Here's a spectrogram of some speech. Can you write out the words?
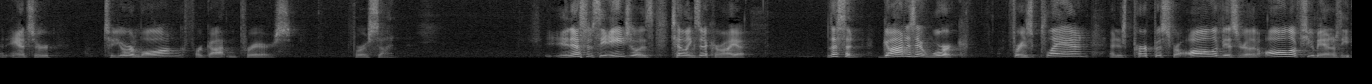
an answer to your long forgotten prayers for a son. In essence, the angel is telling Zechariah listen, God is at work for his plan and his purpose for all of Israel and all of humanity,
